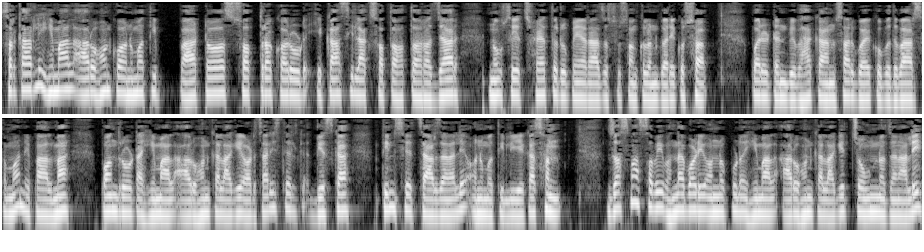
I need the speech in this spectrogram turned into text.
सरकारले हिमाल आरोहणको अनुमतिबाट सत्र करोड़ एकासी लाख सतहत्तर हजार नौ सय छयत्तर रूपियाँ राजस्व संकलन गरेको छ। पर्यटन विभागका अनुसार गएको बुधबारसम्म नेपालमा पन्ध्रवटा हिमाल आरोहणका लागि अडचालिस देशका तीन सय चारजनाले अनुमति लिएका छन्। जसमा सबैभन्दा बढ़ी अन्नपूर्ण हिमाल आरोहणका लागि चौन्न जनाले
